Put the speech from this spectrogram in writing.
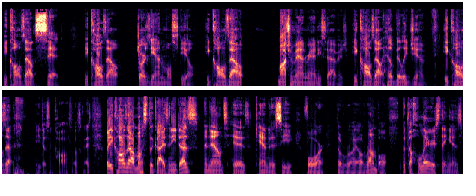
He calls out Sid. He calls out George the Animal Steele. He calls out Macho Man Randy Savage. He calls out Hillbilly Jim. He calls out. He doesn't call out those guys, but he calls out most of the guys, and he does announce his candidacy for the Royal Rumble. But the hilarious thing is,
